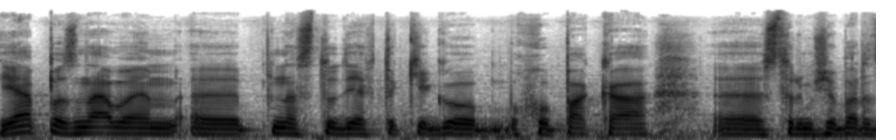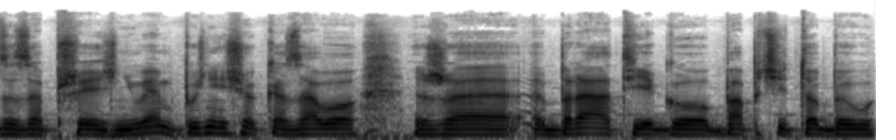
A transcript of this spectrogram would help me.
Ja poznałem e, na studiach takiego chłopaka, e, z którym się bardzo zaprzyjaźniłem. Później się okazało, że brat jego babci to był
